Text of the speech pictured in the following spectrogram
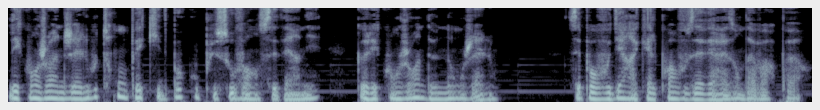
Les conjoints de jaloux trompent et quittent beaucoup plus souvent ces derniers que les conjoints de non-jaloux. C'est pour vous dire à quel point vous avez raison d'avoir peur.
